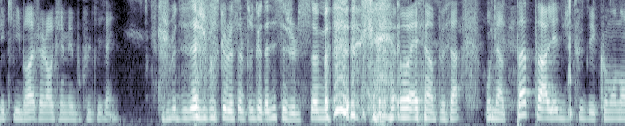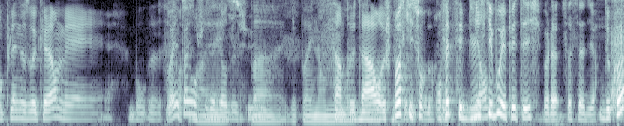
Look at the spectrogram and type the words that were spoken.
l'équilibrage alors que j'aimais beaucoup le design. Ce que je me disais, je pense que le seul truc que t'as dit, c'est je le somme. ouais, c'est un peu ça. On n'a pas parlé du tout des commandants Planeswalker, mais bon, euh, Ouais, y a pas que grand-chose à dire dessus. Pas, y a pas énormément. c'est un peu tard. Je pense qu'ils sont. En fait, c'est bien. Miskebo est pété, voilà, ça c'est à dire. De quoi?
